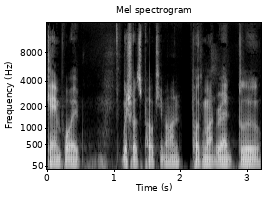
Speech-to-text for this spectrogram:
Game Boy, which was Pokemon, Pokemon Red, Blue,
